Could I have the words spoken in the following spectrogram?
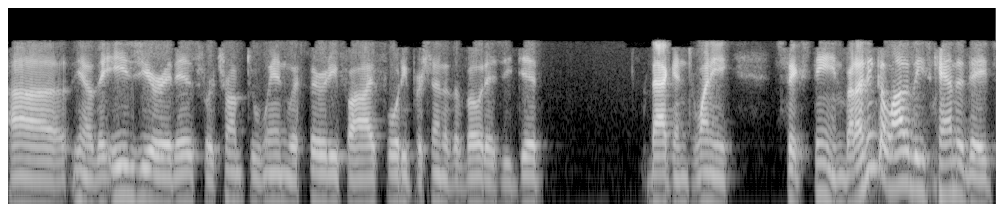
uh, you know, the easier it is for Trump to win with 35, 40% of the vote as he did back in 2016. But I think a lot of these candidates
